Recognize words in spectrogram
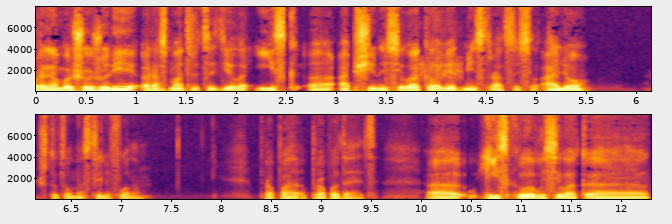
Программа «Большое жюри» рассматривается дело иск э, общины села к главе администрации села. Алло? Что-то у нас с телефоном пропадает. Э, иск главы села, э,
